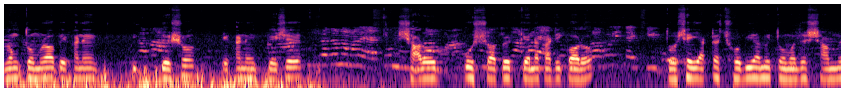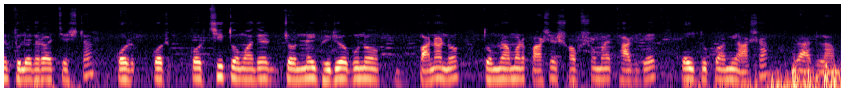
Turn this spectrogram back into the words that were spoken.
এবং তোমরাও এখানে এসো, এখানে এসে শারদ উৎসবের কেনাকাটি করো। তো সেই একটা ছবি আমি তোমাদের সামনে তুলে ধরার চেষ্টা কর- কর- করছি তোমাদের জন্যই ভিডিওগুলো বানানো। তোমরা আমার পাশে সব সময় থাকবে, এইটুকু আমি আশা রাখলাম।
